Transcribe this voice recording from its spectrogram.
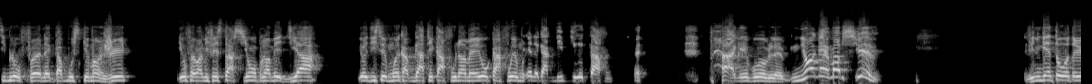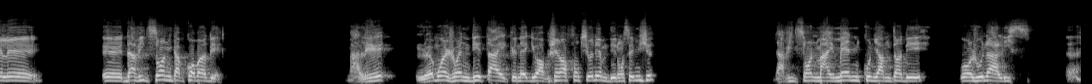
ti blo fè, neg kabouske manje, yo fè manifestasyon, plan media, yo di se mwen kap gate Kafou nan men yo, Kafou e mwen, neg ak dip kire Kafou. pa gen problem. Nyon gen map suiv. Vin gen to otre le eh, Davidson kap komande. Male, le mwen jwen detay ke neg yo ap jen a fonksyonè m denonse misye. Davidson may men koun yam tan de bon jounalist. Eh,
